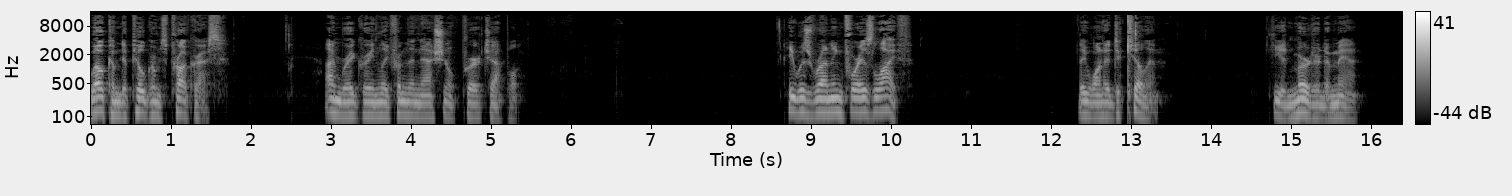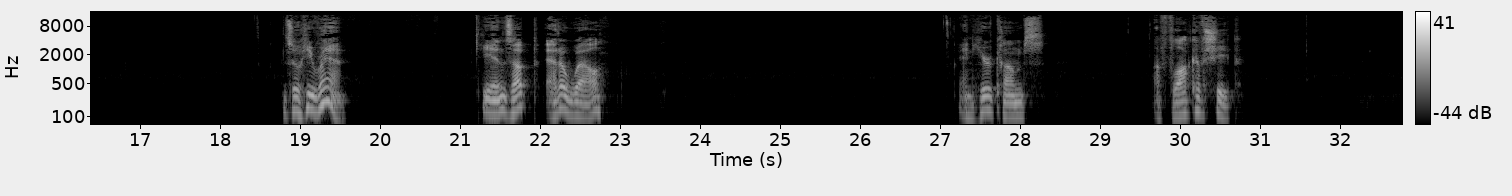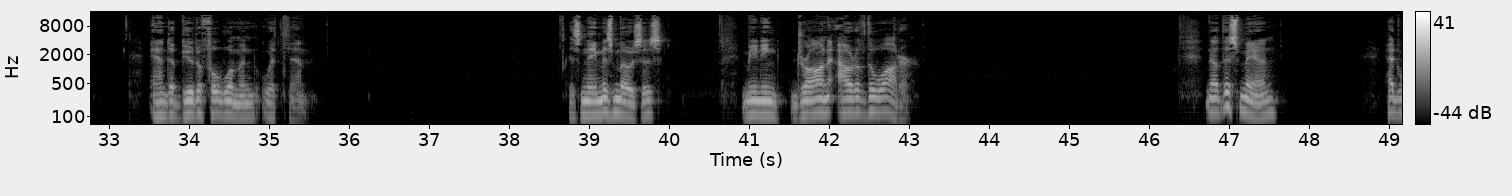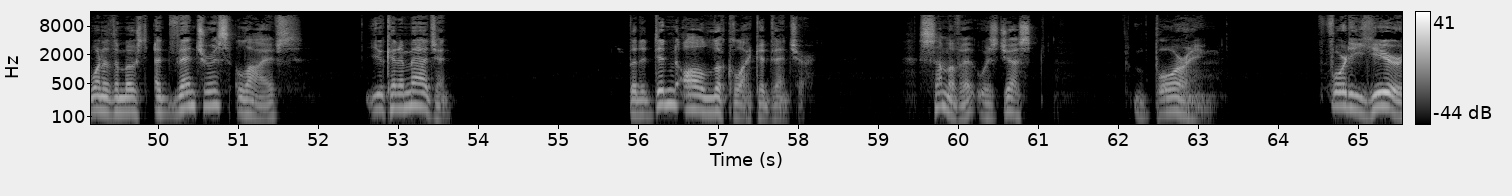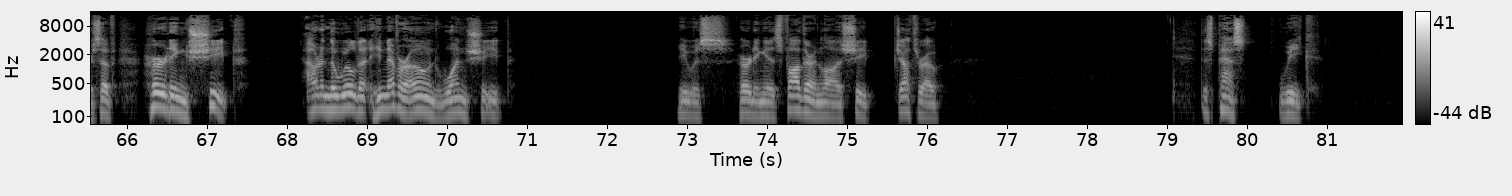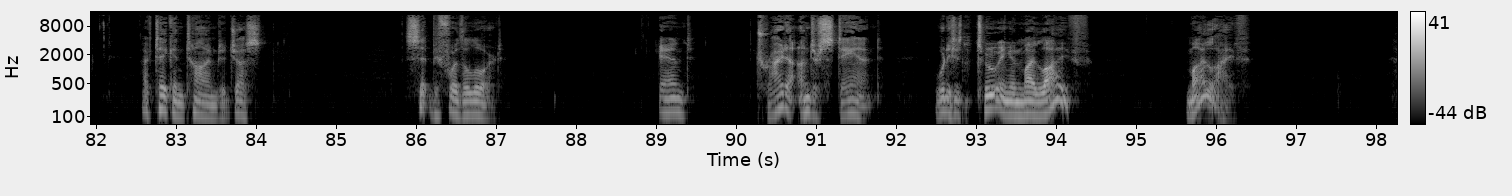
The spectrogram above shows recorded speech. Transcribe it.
Welcome to Pilgrim's Progress. I'm Ray Greenley from the National Prayer Chapel. He was running for his life. They wanted to kill him. He had murdered a man. And so he ran. He ends up at a well. And here comes a flock of sheep and a beautiful woman with them. His name is Moses, meaning drawn out of the water. Now, this man had one of the most adventurous lives you can imagine. But it didn't all look like adventure. Some of it was just boring. Forty years of herding sheep out in the wilderness. He never owned one sheep. He was herding his father in law's sheep, Jethro. This past week, I've taken time to just sit before the Lord and try to understand what He's doing in my life. My life.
